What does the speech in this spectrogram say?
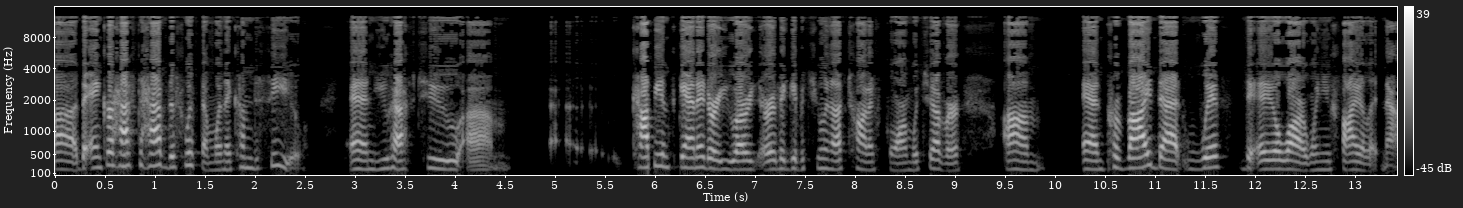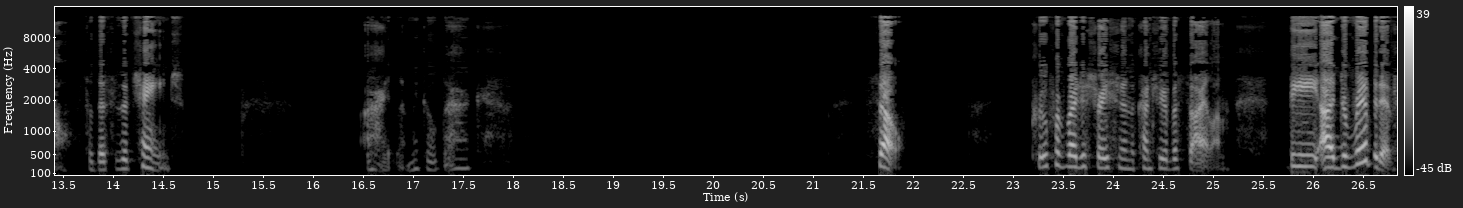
Uh, the anchor has to have this with them when they come to see you, and you have to um, copy and scan it, or you are, or they give it to you in electronic form, whichever, um, and provide that with the AOR when you file it now. So this is a change. All right, let me go back. So, proof of registration in the country of asylum. The uh, derivatives,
